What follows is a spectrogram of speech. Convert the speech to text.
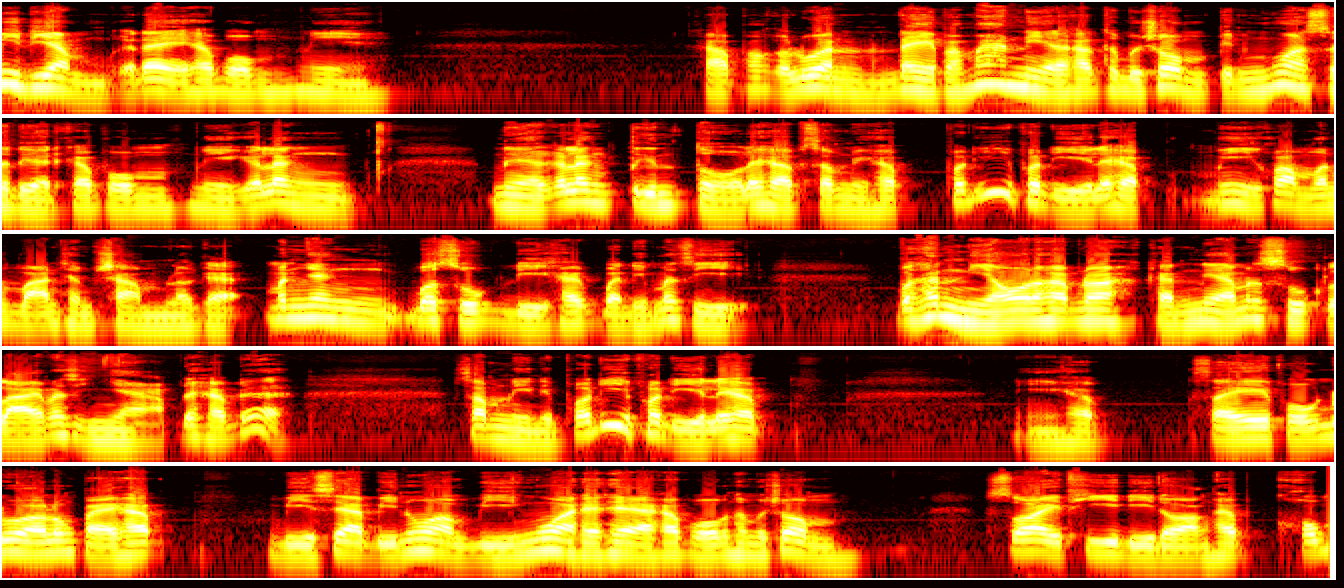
มีเดียมก็ได้ครับผมนี่ครับเฮาก็ล้วนได้ประมาณนี้แหละครับท่านผู้ชมเป็นงัวเสดือดครับผมนี่กำลังเนื้อกำลังตื่นโตเลยครับซ้ำนี่ครับพอดีพอดีเลยครับมีความหวานๆฉ่ำๆแล้วก็มันยังบ่สุกดีครับบัดนี้มันสิบ่ทันเหนียวนะครับเนาะกันเนื้อมันสุกหลายมันสิหยาบเด้อครับเด้อซ้ำนี่นี่พอดีพอดีเลยครับนี่ครับใส่ผงนัวลงไปครับ บีแซบบีนัวบีงัวแท้ๆครับผมท่านผู้ชมซอยทีดีดองครับขม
